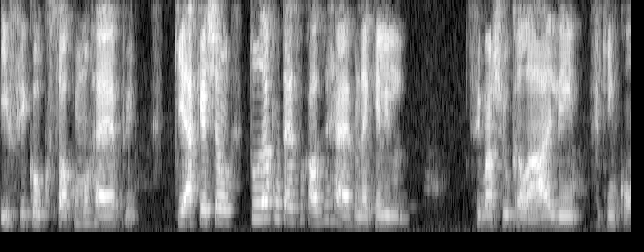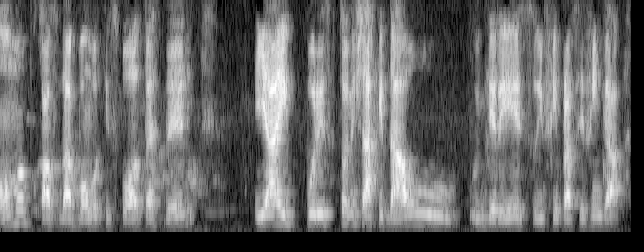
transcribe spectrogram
e ficou só como rap. Que a questão. Tudo acontece por causa de rap, né? Que ele se machuca lá, ele fica em coma por causa da bomba que explode perto dele. E aí, por isso que Tony Stark dá o, o endereço, enfim, para se vingar.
